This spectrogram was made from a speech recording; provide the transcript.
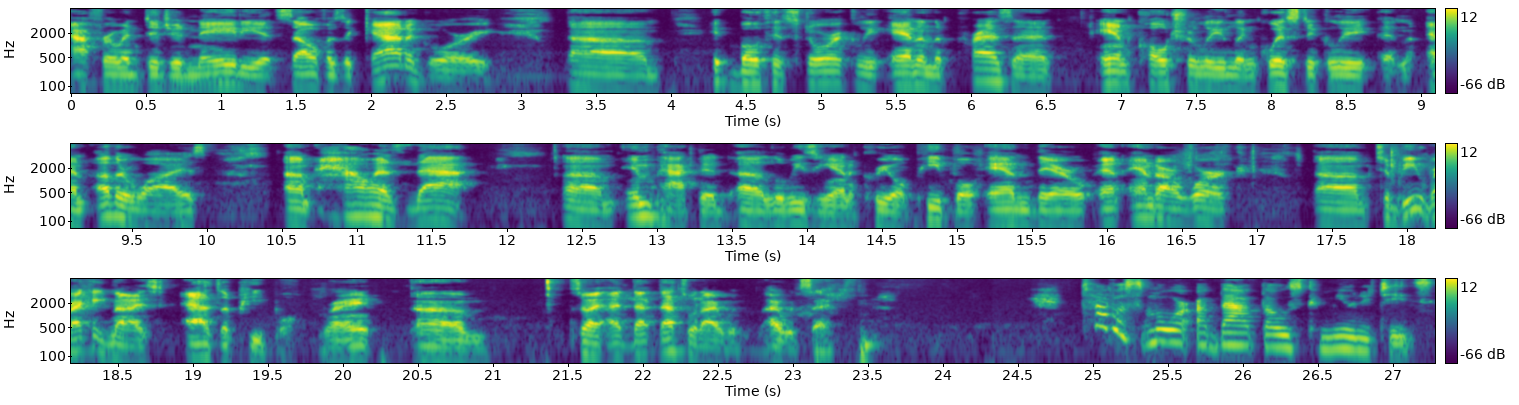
Afro indigeneity itself as a category, um, both historically and in the present and culturally, linguistically, and, and otherwise. Um, how has that um, impacted uh, Louisiana Creole people and their and, and our work um, to be recognized as a people, right? Um, so I, I, that, that's what I would I would say. Tell us more about those communities.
